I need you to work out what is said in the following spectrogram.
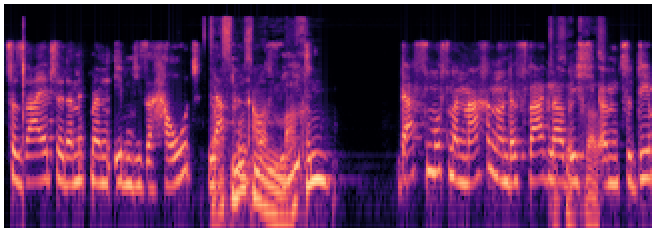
zur Seite, damit man eben diese Haut Das muss man sieht. machen? Das muss man machen und das war, glaube ich, ähm, zu dem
